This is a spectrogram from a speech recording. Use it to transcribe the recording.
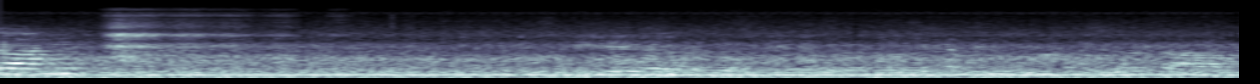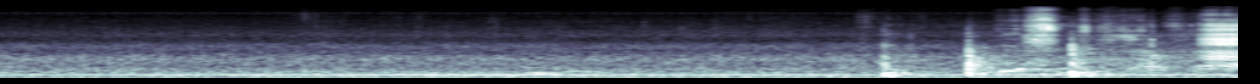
Thank you. Okay.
